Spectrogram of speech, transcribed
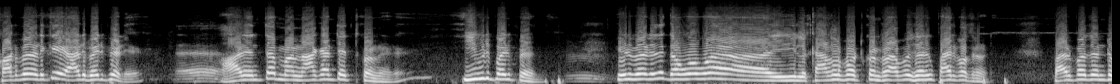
కొట్టబోయాడికి ఆడి పడిపోయాడు. ఆడంతా మా నాకంటే ఎత్తుకున్నాడు. ఈవిడ పడిపోయింది. ఈవిడ పడితే గవ్వ వీళ్ళు కర్రలు పట్టుకొని రాబోయేసరికి పారిపోతున్నాడు. పారిపోతుంటే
